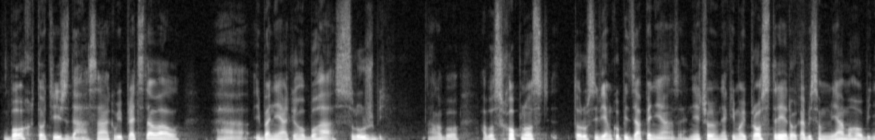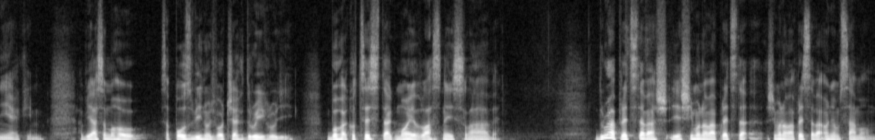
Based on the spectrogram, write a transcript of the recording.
Boh totiž, zdá sa, ako by predstavoval iba nejakého Boha služby alebo, alebo schopnosť ktorú si viem kúpiť za peniaze. Niečo, nejaký môj prostriedok, aby som ja mohol byť nejakým. Aby ja som mohol sa pozvihnúť v očiach druhých ľudí. Boh ako cesta k mojej vlastnej sláve. Druhá predstava je Šimonová predstava, Šimonová predstava o ňom samom.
